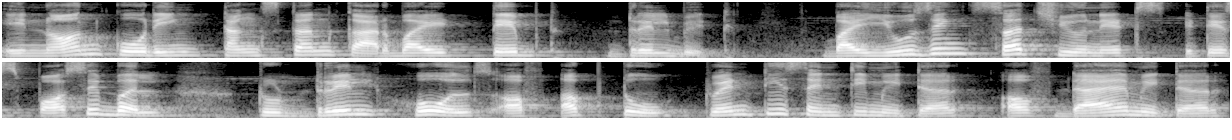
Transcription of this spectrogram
a non-coring tungsten carbide tipped drill bit. By using such units it is possible to drill holes of up to 20 centimeter of diameter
